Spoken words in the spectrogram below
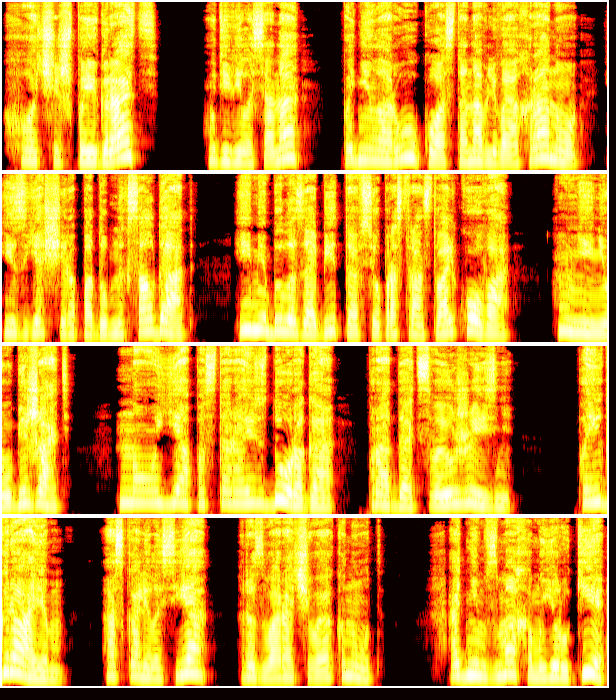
«Хочешь поиграть?» – удивилась она, подняла руку, останавливая охрану из ящероподобных солдат. Ими было забито все пространство Алькова. Мне не убежать. Но я постараюсь дорого продать свою жизнь. «Поиграем», — оскалилась я, разворачивая кнут. Одним взмахом ее руки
